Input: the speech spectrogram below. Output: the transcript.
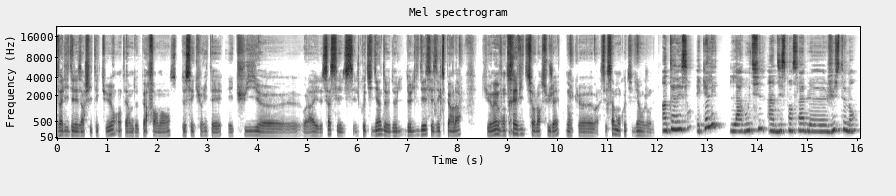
valider les architectures en termes de performance, de sécurité. Et puis euh, voilà, et ça c'est le quotidien de, de, de l'idée ces experts-là qui eux-mêmes vont très vite sur leur sujet. Donc euh, voilà, c'est ça mon quotidien aujourd'hui. Intéressant. Et quelle est la routine indispensable euh, justement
